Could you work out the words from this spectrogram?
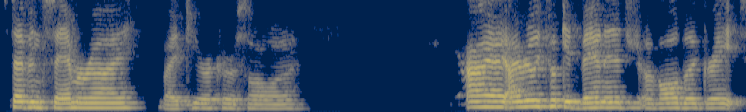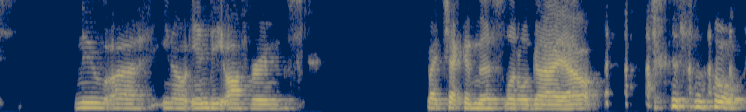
Seven Samurai by Akira Kurosawa. I I really took advantage of all the great new uh, you know indie offerings by checking this little guy out. so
